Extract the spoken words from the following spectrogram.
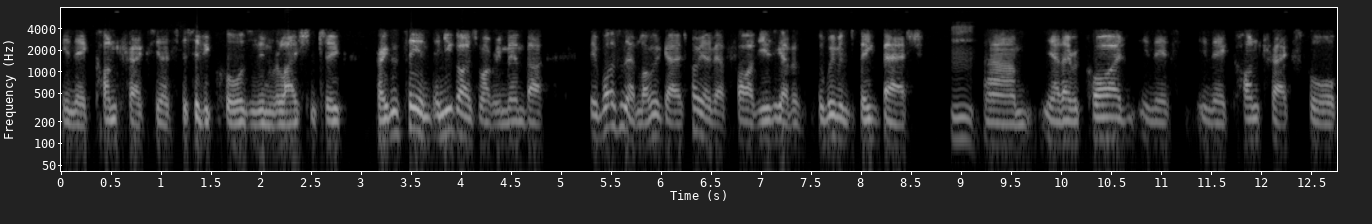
in their contracts, you know, specific clauses in relation to pregnancy. And, and you guys might remember, it wasn't that long ago. It's probably about five years ago. But the women's big bash, mm. um, you know, they required in their in their contracts for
